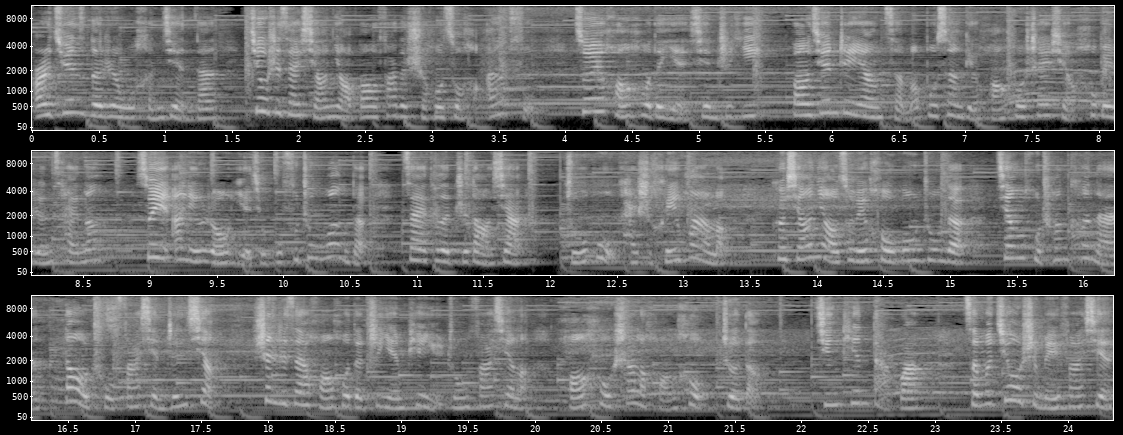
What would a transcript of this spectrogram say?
而娟子的任务很简单，就是在小鸟爆发的时候做好安抚。作为皇后的眼线之一，宝娟这样怎么不算给皇后筛选后备人才呢？所以安陵容也就不负众望的，在她的指导下，逐步开始黑化了。可小鸟作为后宫中的江户川柯南，到处发现真相，甚至在皇后的只言片语中发现了皇后杀了皇后这等。惊天大瓜，怎么就是没发现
